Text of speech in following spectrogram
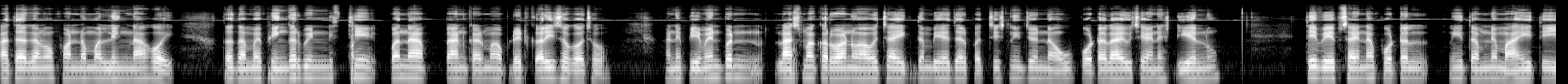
આધાર કાર્ડમાં ફોન નંબર લિંક ના હોય, તો તમે ફિંગરપ્રિન્ટથી પણ આ પાન કાર્ડમાં અપડેટ કરી શકો છો. અને પેમેન્ટ પણ લાસ્ટમાં કરવાનું આવે છે. આ એકદમ બે હજાર પચીસની જે નવું પોર્ટલ આવ્યું છે, એનએસડીએલનું, તે વેબસાઇટના પોર્ટલની તમને માહિતી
